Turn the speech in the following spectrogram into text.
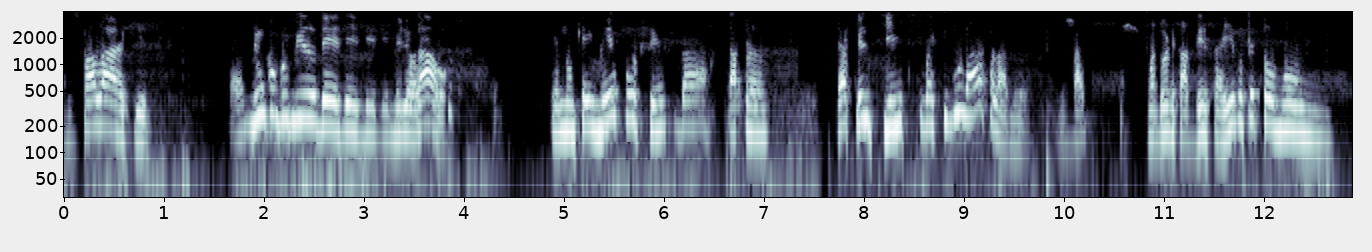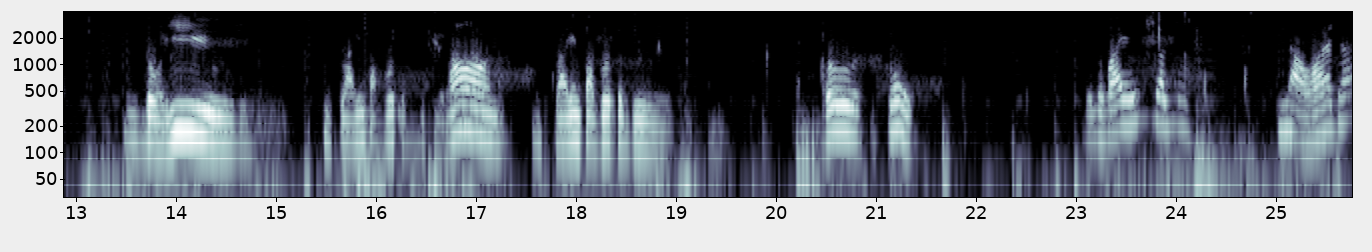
Eles falaram que é, nenhum comprimido de, de, de, de melhoral, ele não tem meio por cento da, da planta. É aquele químico que vai segurar aquela dor. Uma dor de cabeça aí, você tomou um, um Doril, uns 40 gotas de pirona, uns 40 gotas de doce, coisa. Ele vai na hora já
